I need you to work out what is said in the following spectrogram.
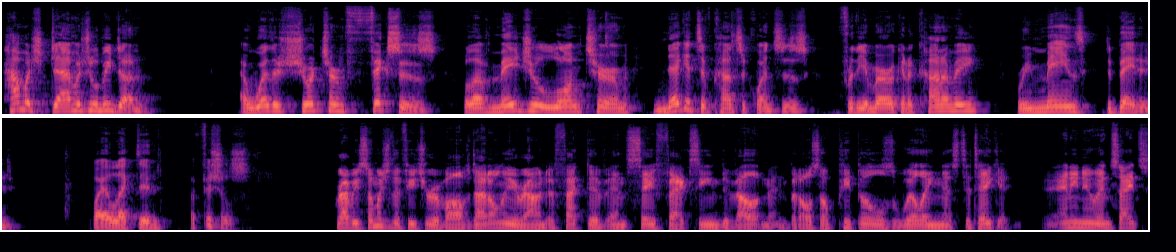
How much damage will be done, and whether short term fixes will have major long term negative consequences for the American economy remains debated by elected officials. Robbie, so much of the future revolves not only around effective and safe vaccine development, but also people's willingness to take it. Any new insights?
